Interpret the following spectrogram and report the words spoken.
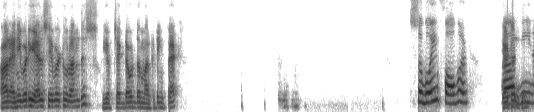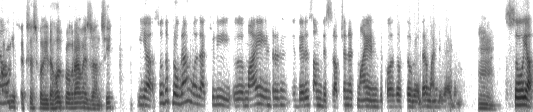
Are anybody else able to run this? You have checked out the marketing pack? So going forward, uh, we now successfully. The whole program is run. See, yeah. So the program was actually uh, my intern. There is some disruption at my end because of the weather. Be I don't know. Hmm. So yeah.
